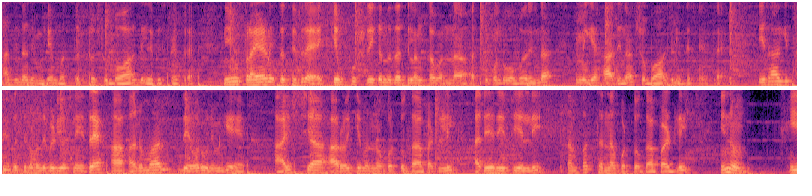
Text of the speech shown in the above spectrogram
ಆ ದಿನ ನಿಮಗೆ ಮತ್ತಷ್ಟು ಶುಭವಾಗಲಿದೆ ಸ್ನೇಹಿತರೆ. ನೀವು ಪ್ರಯಾಣಿಸುತ್ತಿದ್ದರೆ ಕೆಂಪು ಶ್ರೀಗಂಧದ ತಿಲಂಕವನ್ನು ಹಚ್ಚಿಕೊಂಡು ಹೋಗೋದ್ರಿಂದ ನಿಮಗೆ ಆ ದಿನ ಶುಭವಾಗಲಿದೆ ಸ್ನೇಹಿತರೆ. ಇದಾಗಿತ್ತು ಇವತ್ತಿನ ಒಂದು ವಿಡಿಯೋ ಸ್ನೇಹಿತರೆ, ಆ ಹನುಮಾನ್ ದೇವರು ನಿಮಗೆ ಆಯುಷ್ಯ, ಆರೋಗ್ಯವನ್ನು ಕೊಟ್ಟು ಕಾಪಾಡಲಿ, ಅದೇ ರೀತಿಯಲ್ಲಿ ಸಂಪತ್ತನ್ನು ಕೊಟ್ಟು ಕಾಪಾಡಲಿ. ಇನ್ನು ಈ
